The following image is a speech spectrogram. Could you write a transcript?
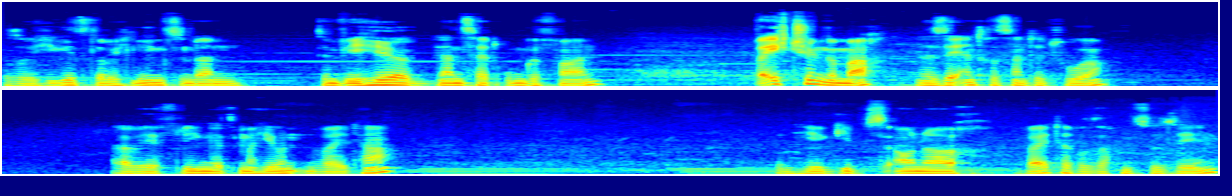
Also hier geht's glaube ich links und dann sind wir hier die ganze Zeit rumgefahren. War echt schön gemacht. Eine sehr interessante Tour. Aber wir fliegen jetzt mal hier unten weiter. Denn hier gibt's auch noch weitere Sachen zu sehen.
